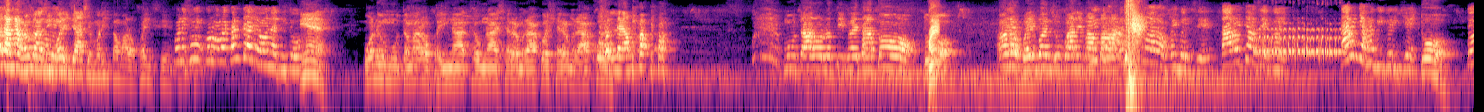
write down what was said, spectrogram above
અલા ના રમજાજી મરી જાશે મરી તમારો ભાઈ છે. પણ શું કરો હવે કંટાળ્યો આનાથી તો. હે ઓડું હું તમારો ભાઈ ના થઉં ના શરમ રાખો શરમ રાખો. લે બાપા. હું તારો નથી કઈ થાતો તો આનો ભાઈ બન છું ખાલી બાપા મારો બનશે? તારો ક્યાં છે કઈ? તારો ક્યાં હગી કરી જાય તો? તો?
